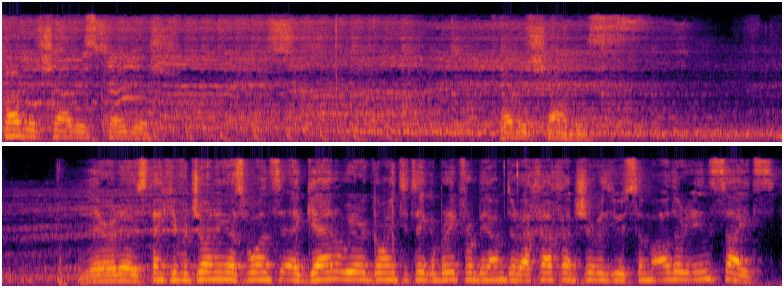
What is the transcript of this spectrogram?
covered Shabbos Kodesh. Covered Shabbos. There it is. Thank you for joining us once again. We are going to take a break from B'yam Durachacha and share with you some other insights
